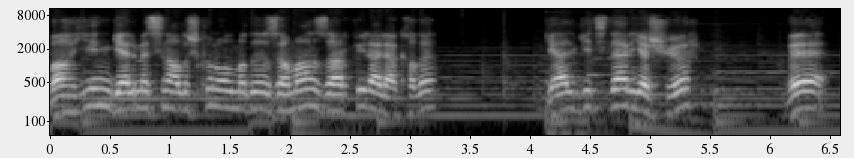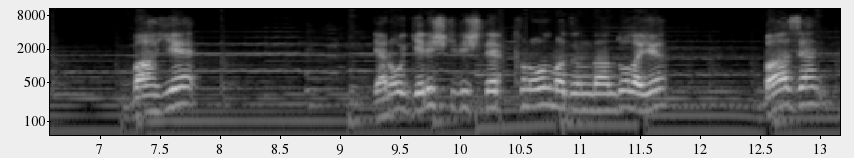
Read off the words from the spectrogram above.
vahyin gelmesine alışkın olmadığı zaman zarfıyla alakalı gelgitler yaşıyor ve vahye yani o geliş gidişler olmadığından dolayı bazen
